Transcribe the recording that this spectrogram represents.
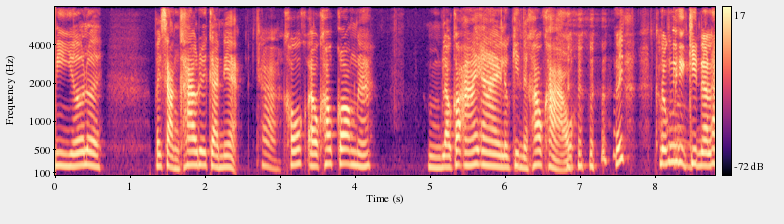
มีเยอะเลย ไปสั่งข้าวด้วยกันเนี่ยค่ะเขาเอาข้าวกล้องนะอืมเราก็อายอายๆเรากินแต่ข้าวขาว เฮ้ยน้องลีกินอะไร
